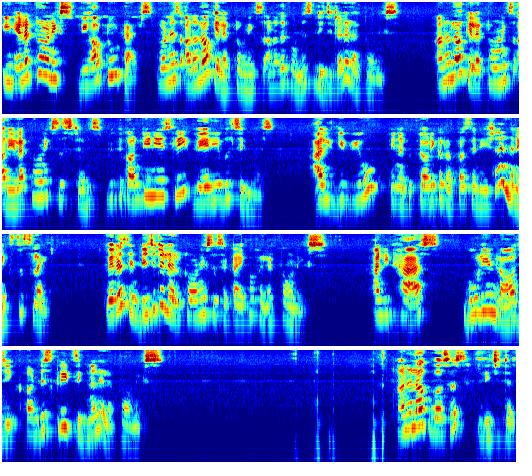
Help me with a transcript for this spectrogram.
In electronics, we have two types. One is analog electronics, another one is digital electronics. Analog electronics are electronic systems with continuously variable signals. I'll give you in a pictorial representation in the next slide. Whereas in digital electronics is a type of electronics and it has Boolean logic and discrete signal electronics. Analog versus digital.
